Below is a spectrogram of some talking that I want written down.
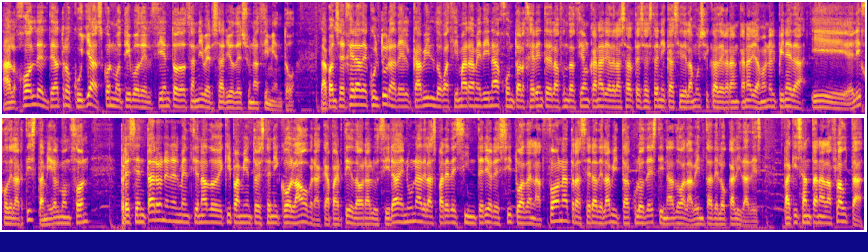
al hall del Teatro Cuyás con motivo del 112 aniversario de su nacimiento. La consejera de Cultura del Cabildo Guacimara Medina, junto al gerente de la Fundación Canaria de las Artes Escénicas y de la Música de Gran Canaria, Manuel Pineda, y el hijo del artista, Miguel Monzón, presentaron en el mencionado equipamiento escénico la obra que a partir de ahora lucirá en una de las paredes interiores situada en la zona trasera del habitáculo destinado a la venta de localidades. Paqui Santana la flauta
